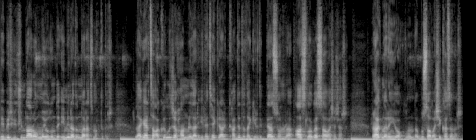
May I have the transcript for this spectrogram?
ve bir hükümdar olma yolunda emin adımlar atmaktadır. Lagertha akıllıca hamleler ile tekrar Katetat'a girdikten sonra Aslog'a savaş açar. Ragnar'ın yokluğunda bu savaşı kazanır.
